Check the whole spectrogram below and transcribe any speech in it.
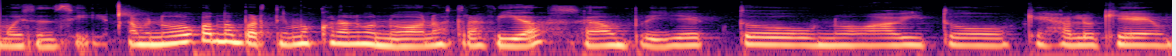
muy sencillo. A menudo cuando partimos con algo nuevo en nuestras vidas, sea un proyecto, un nuevo hábito, que es algo que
